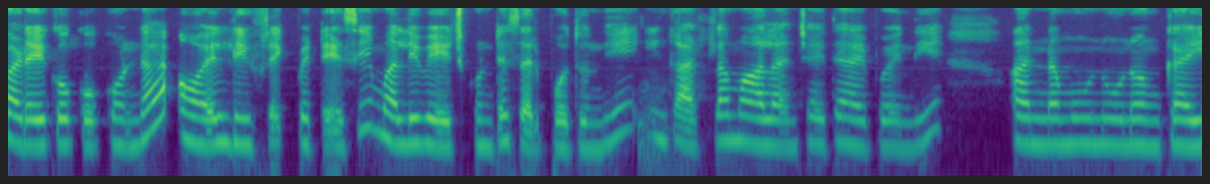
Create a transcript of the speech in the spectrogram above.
పడేయకోకుండా ఆయిల్ డీప్ ఫ్రైకి పెట్టేసి మళ్ళీ వేయించుకుంటే సరిపోతుంది. ఇంకా అట్లా మా లంచ్ అయితే అయిపోయింది. అన్నము నూనె వంకాయ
